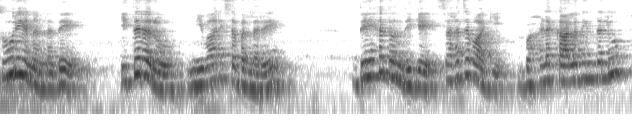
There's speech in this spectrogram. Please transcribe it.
ಸೂರ್ಯನಲ್ಲದೆ ಇತರರು ನಿವಾರಿಸಬಲ್ಲರೆ? ದೇಹದೊಂದಿಗೆ ಸಹಜವಾಗಿ ಬಹಳ ಕಾಲದಿಂದಲೂ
